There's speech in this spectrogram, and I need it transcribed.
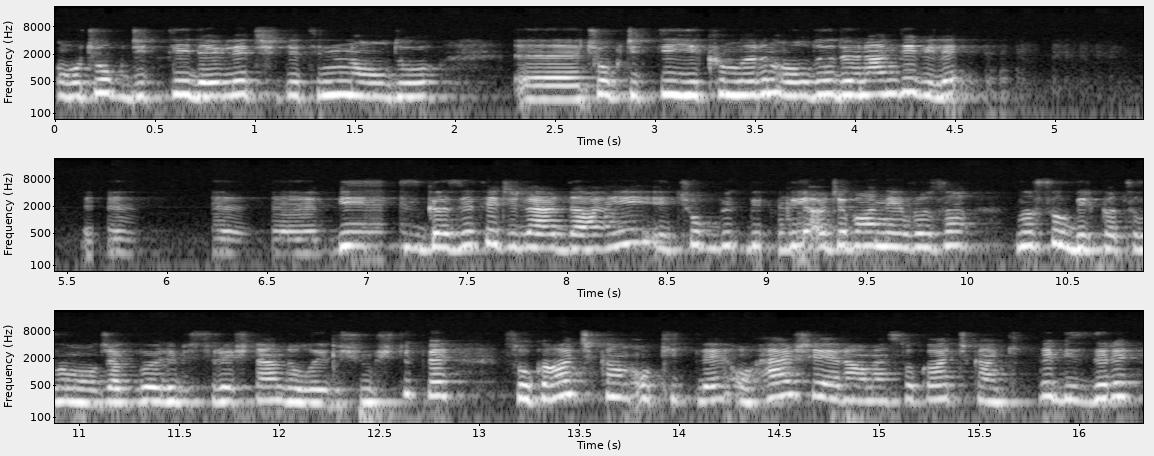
o çok ciddi devlet şiddetinin olduğu, e, çok ciddi yıkımların olduğu dönemde bile e, e, biz gazeteciler dahi çok büyük bir acaba Nevroz'a nasıl bir katılım olacak böyle bir süreçten dolayı düşünmüştük ve sokağa çıkan o kitle, o her şeye rağmen sokağa çıkan kitle bizlere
